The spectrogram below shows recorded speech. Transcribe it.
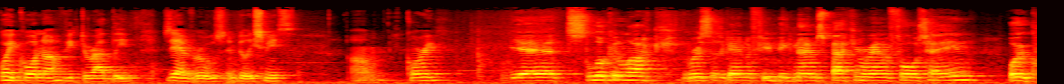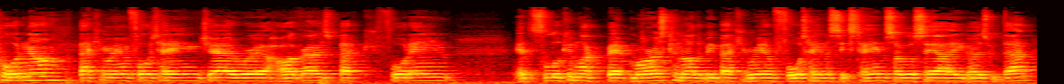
Boyd Cordner, Victor Radley, Sam Verrills, and Billy Smith. Um, Corey? Yeah, it's looking like the Roosters are getting a few big names back in round 14. Boyd Cordner back in round 14. Jared Hargreaves back 14. It's looking like Brett Morris can either be back in round 14 or 16, so we'll see how he goes with that.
